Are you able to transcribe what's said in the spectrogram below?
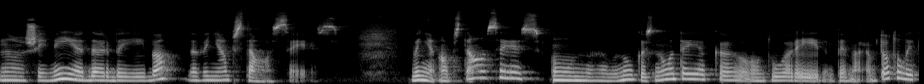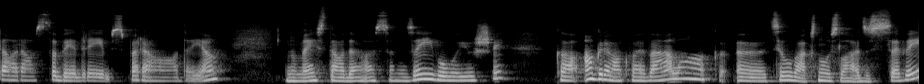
šī miedarbība apstāsies. Viņa apstāsies, un nu, kas notiek, un to arī, piemēram, totalitārās sabiedrības parāda. Ja? Nu, mēs tādā esam dzīvojuši, ka agrāk vai vēlāk cilvēks noslēdzas sevī,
